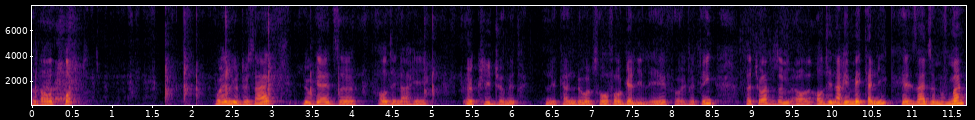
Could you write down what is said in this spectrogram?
About what? When you do that, you get the ordinary Euclid geometry. You can do also for Galilei, for everything, that you have the ordinary mechanic, okay? that's the movement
